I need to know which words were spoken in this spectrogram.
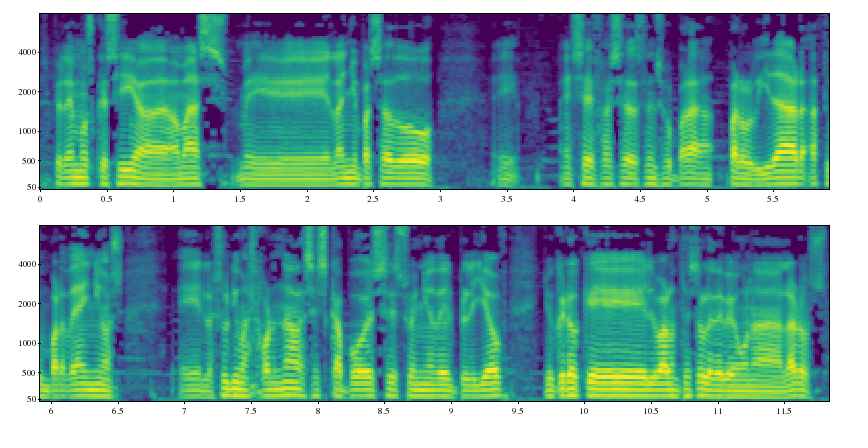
Esperemos que sí. Además, eh, el año pasado, eh, esa fase de ascenso para, para olvidar, hace un par de años, eh, en las últimas jornadas escapó ese sueño del playoff. Yo creo que el baloncesto le debe una a Laros.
